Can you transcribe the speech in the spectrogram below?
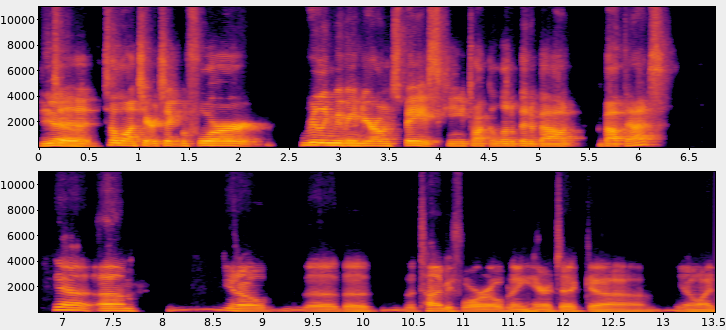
yeah. to, to launch Heretic before really moving into your own space. Can you talk a little bit about about that? Yeah. Um, you know the the the time before opening Heretic, uh, you know, I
